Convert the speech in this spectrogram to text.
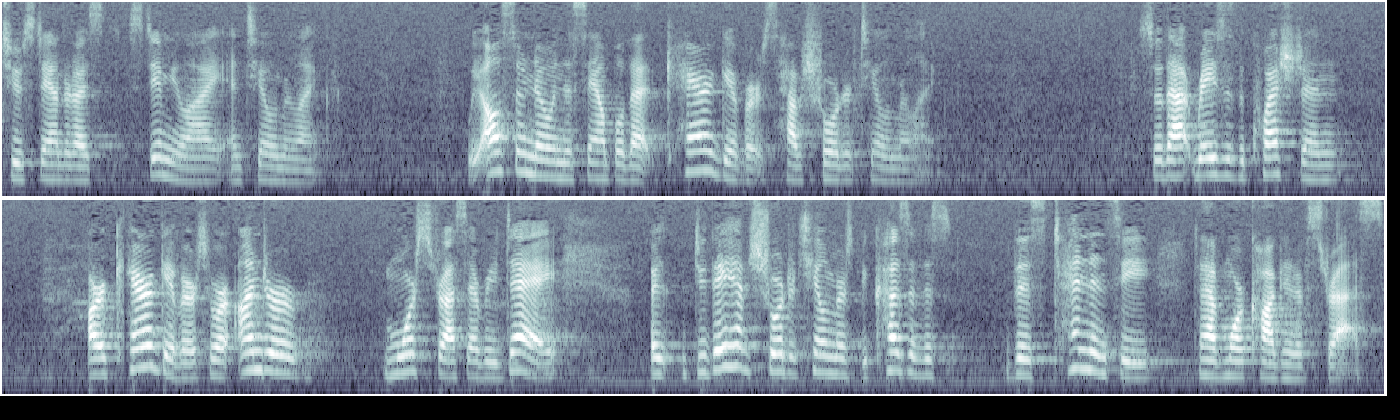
to standardized stimuli and telomere length. We also know in the sample that caregivers have shorter telomere length. So that raises the question, are caregivers who are under more stress every day, uh, do they have shorter telomeres because of this, this tendency to have more cognitive stress.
